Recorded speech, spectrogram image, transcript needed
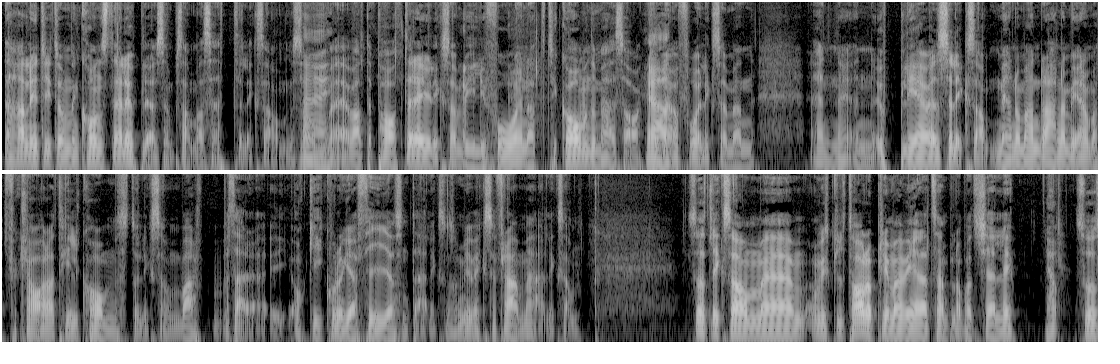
det handlar ju inte riktigt om den konstnärliga upplevelsen på samma sätt liksom. Som Nej. eh, Walter Pater är ju liksom, vill ju få en att tycka om de här sakerna Ja. och få liksom en, en, en upplevelse liksom. Men de andra handlar mer om att förklara tillkomst och liksom var, här, och ikonografi och sånt där liksom, som ju växer fram här liksom. Så att liksom, eh, om vi skulle ta då Primavera till exempel av Botticelli. Ja. Så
